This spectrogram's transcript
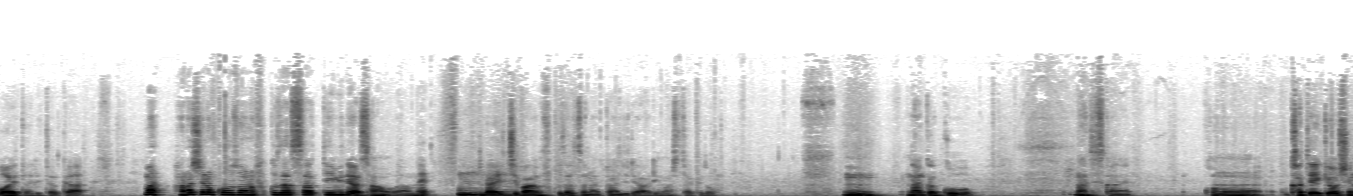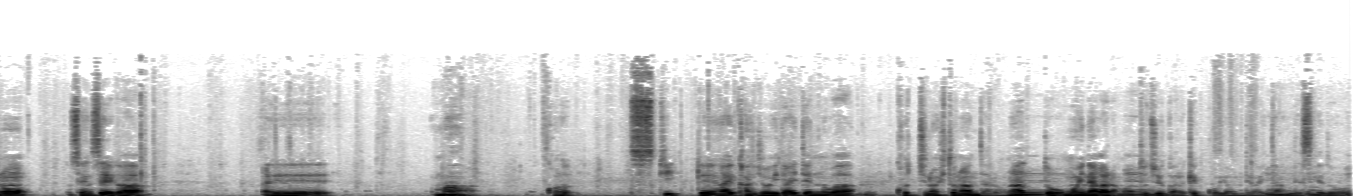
覚えたりとか。まあ話の構造の複雑さっていう意味では3話ね、うん。が一番複雑な感じではありましたけどうん。なんかこうなんですかね。この家庭教師の先生がえーまあこの好き恋愛感情を抱いてるのはこっちの人なんだろうなと思いながら、まあ、途中から結構読んではいたんですけど、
